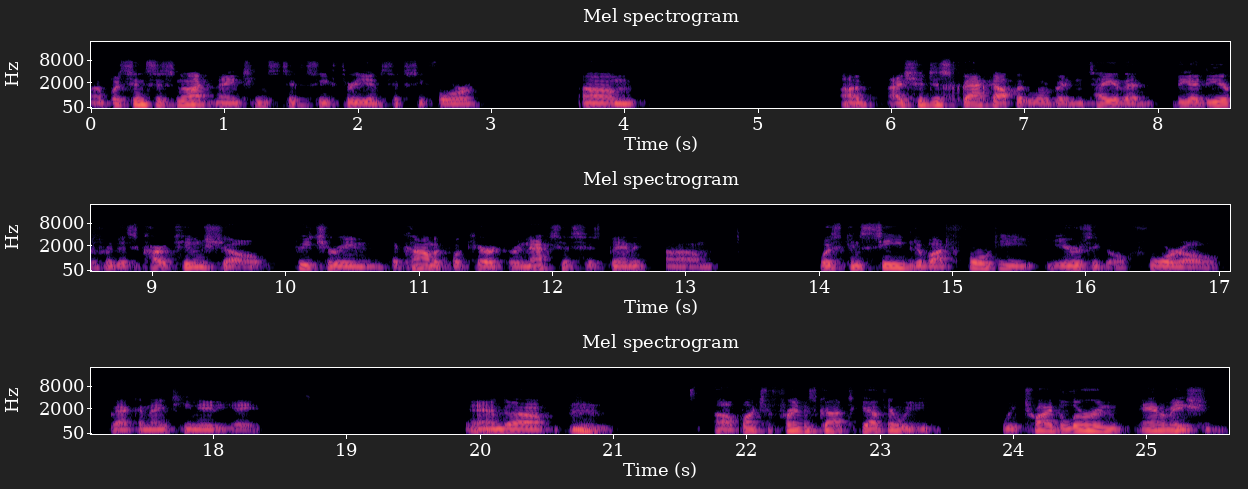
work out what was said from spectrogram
Uh, but since it's not 1963 and 64, um, uh, I should just back up a little bit and tell you that the idea for this cartoon show featuring the comic book character Nexus has been um, was conceived about 40 years ago, 4 back in 1988. And uh, a bunch of friends got together. We we tried to learn animation,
